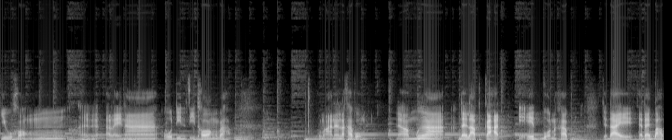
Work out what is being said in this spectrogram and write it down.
กิลของอะไรนะ โอดินสีทองหรือเปล่าประมาณนั้นแหละครับผมเมื่อได้รับการ์ดเอสบวกนะครับ จะได้จะได้บัฟ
